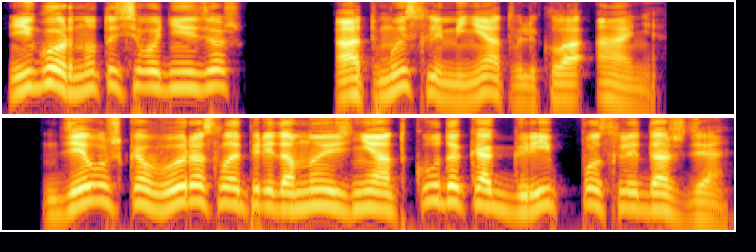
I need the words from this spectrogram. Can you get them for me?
«Егор, ну ты сегодня идешь?» От мысли меня отвлекла Аня. Девушка выросла передо мной из ниоткуда, как гриб после дождя.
